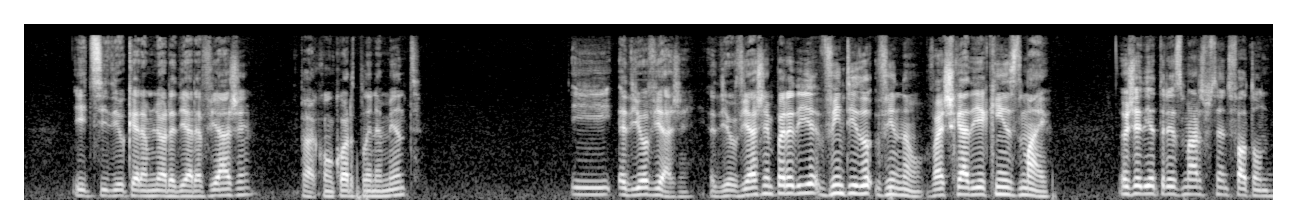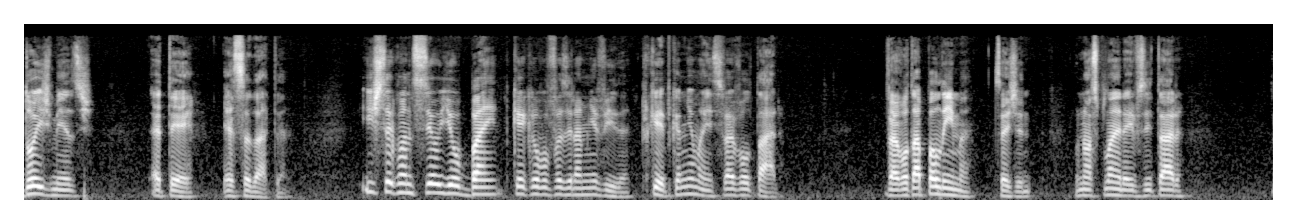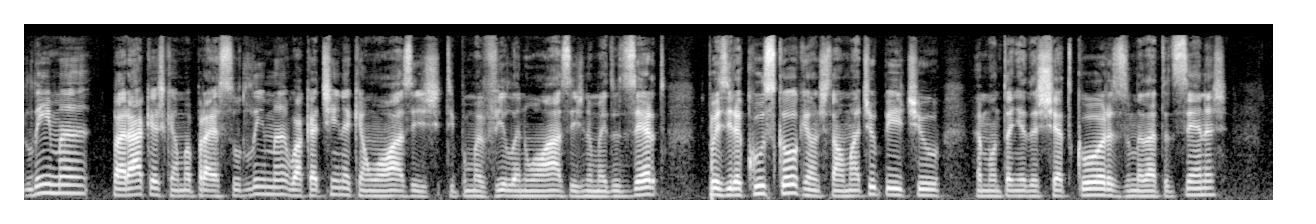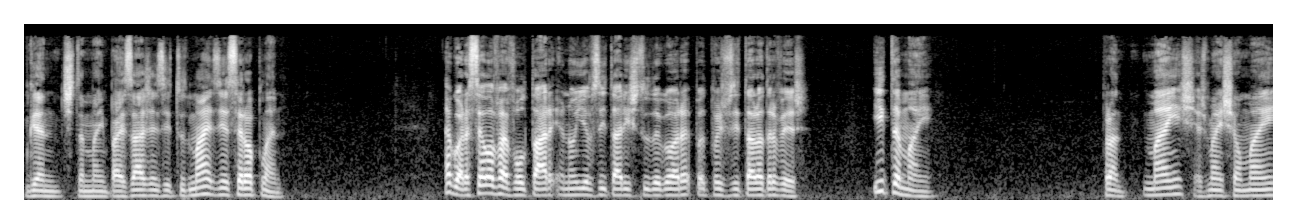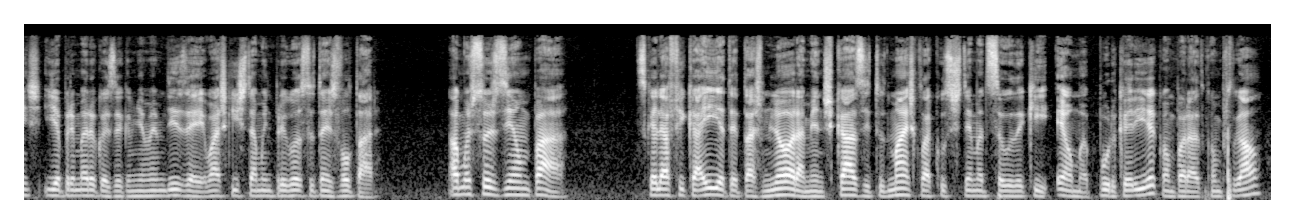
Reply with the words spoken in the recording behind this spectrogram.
e decidiu que era melhor adiar a viagem. Pá, concordo plenamente e adiou a viagem. Adiou a viagem para dia 22, 20, não, vai chegar dia 15 de maio. Hoje é dia 13 de março, portanto faltam dois meses até essa data. Isto aconteceu e eu bem, o que é que eu vou fazer à minha vida? Porquê? Porque a minha mãe se vai voltar, vai voltar para Lima. Ou seja, o nosso plano é visitar Lima, Paracas, que é uma praia sul de Lima, Huacachina, que é um oásis, tipo uma vila num oásis no meio do deserto, depois ir a Cusco, que é onde está o Machu Picchu, a Montanha das Sete Cores, uma data de cenas, grandes também paisagens e tudo mais, e esse era o plano. Agora, se ela vai voltar, eu não ia visitar isto tudo agora para depois visitar outra vez. E também, pronto, mães, as mães são mães, e a primeira coisa que a minha mãe me diz é: Eu acho que isto é muito perigoso, tu tens de voltar. Algumas pessoas diziam: pá, se calhar fica aí, até estás melhor, há menos casos e tudo mais. Claro que o sistema de saúde aqui é uma porcaria comparado com Portugal.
